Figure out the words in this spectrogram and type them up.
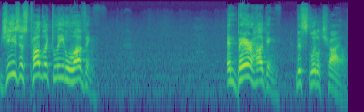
Jesus publicly loving and bear hugging this little child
